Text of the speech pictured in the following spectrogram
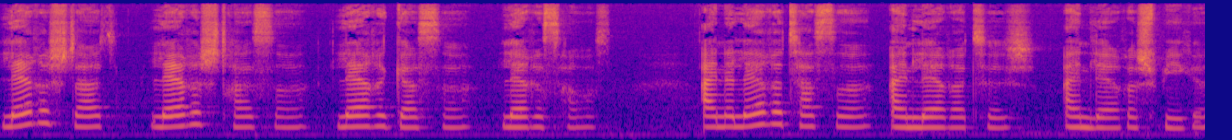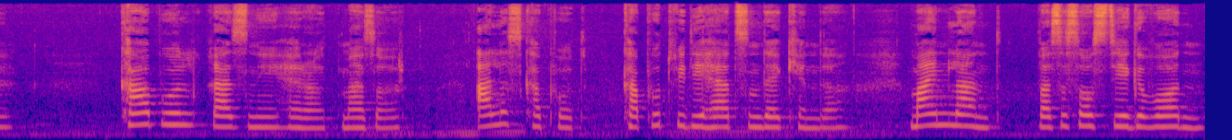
Leere Stadt, leere Straße, leere Gasse, leeres Haus. Eine leere Tasse, ein leerer Tisch, ein leerer Spiegel. Kabul, Razni, Herat, Mazar. Alles kaputt, kaputt wie die Herzen der Kinder. Mein Land, was ist aus dir geworden?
